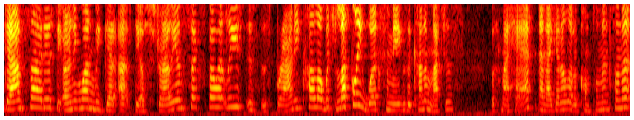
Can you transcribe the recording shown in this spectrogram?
downside is the only one we get at the Australian Sexpo at least is this brownie color, which luckily works for me because it kind of matches with my hair and I get a lot of compliments on it.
